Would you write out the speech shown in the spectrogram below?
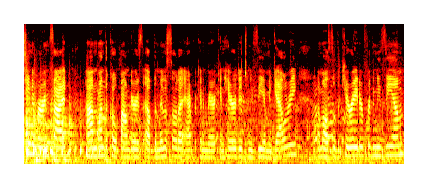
Tina Burnside. I'm one of the co-founders of the Minnesota African American Heritage Museum and Gallery. I'm also the curator for the museum.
